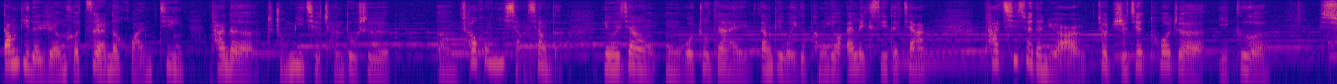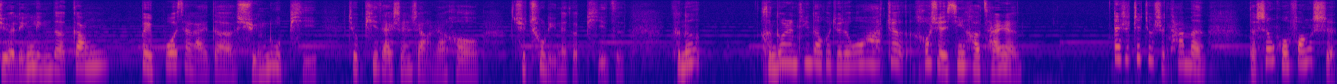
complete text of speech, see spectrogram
当地的人和自然的环境，它的这种密切程度是，嗯，超乎你想象的。因为像，嗯，我住在当地我一个朋友 Alexi 的家，他七岁的女儿就直接拖着一个血淋淋的刚被剥下来的驯鹿皮，就披在身上，然后去处理那个皮子。可能很多人听到会觉得，哇，这好血腥，好残忍。但是这就是他们的生活方式，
